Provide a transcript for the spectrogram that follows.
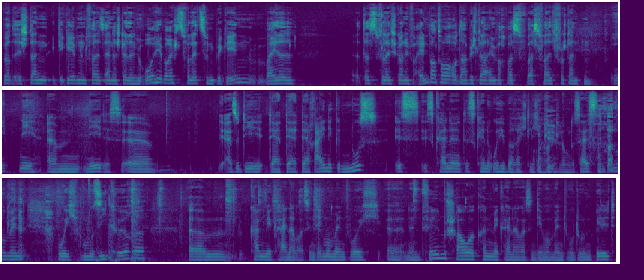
Würde ich dann gegebenenfalls an der Stelle eine Urheberrechtsverletzung begehen, weil das vielleicht gar nicht vereinbart war oder habe ich da einfach was, was falsch verstanden? Nee, nee, ähm, nee das, äh, also die, der, der, der reine Genuss ist, ist, keine, das ist keine urheberrechtliche okay. Handlung. Das heißt, in dem Moment, wo ich Musik höre, ähm, kann mir keiner was. In dem Moment, wo ich äh, einen Film schaue, kann mir keiner was. In dem Moment, wo du ein Bild,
